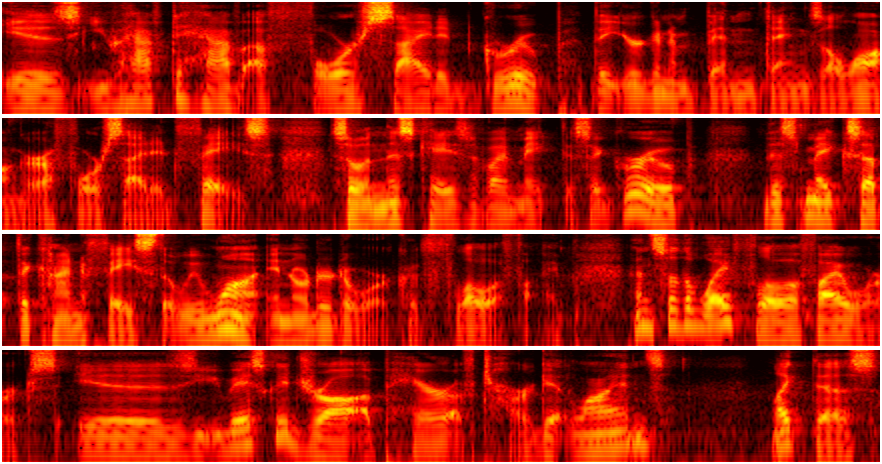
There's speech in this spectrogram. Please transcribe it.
is you have to have a four-sided group that you're going to bend things along, or a four-sided face. So in this case, if I make this a group, this makes up the kind of face that we want in order to work with Flowify. And so the way Flowify works is you basically draw a pair of target lines like this.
